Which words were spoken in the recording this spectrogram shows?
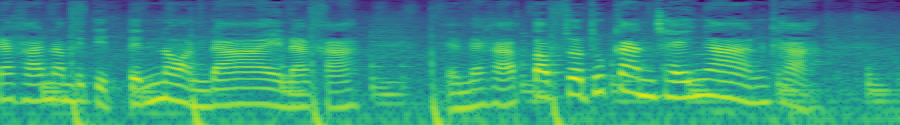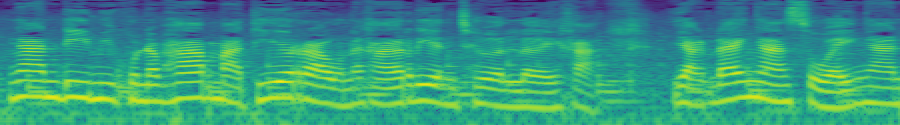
นะคะนำไปติดเต็นท์นอนได้นะคะ เห็นไหมคะ ตอบโจทย์ทุกการใช้งานค่ะ งานดีมีคุณภาพมาที่เรานะคะ เรียนเชิญเลยค่ะ อยากได้งานสวยงาน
